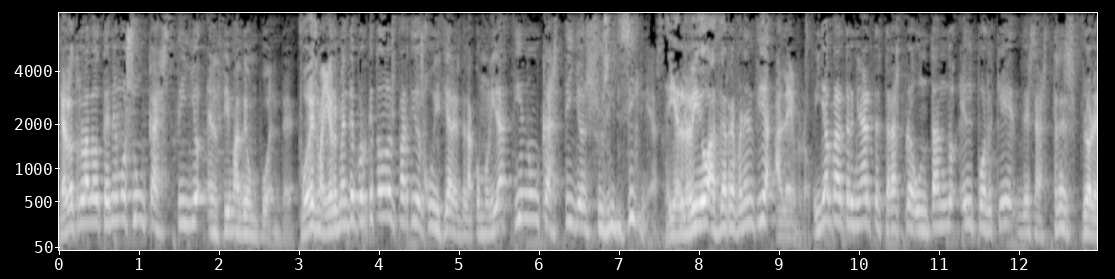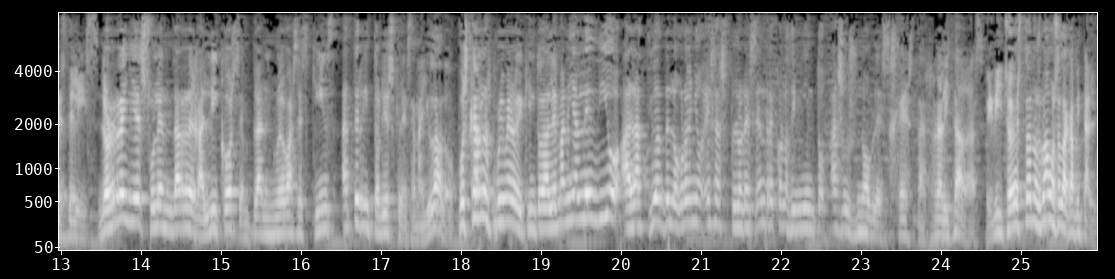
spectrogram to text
Y al otro lado tenemos un castillo encima de un puente. Pues mayormente porque todos los partidos judiciales de la comunidad tiene un castillo en sus insignias. Y el río hace referencia al Ebro. Y ya para terminar te estarás preguntando el porqué de esas tres flores de lis. Los reyes suelen dar regalicos en plan nuevas skins a territorios que les han ayudado. Pues Carlos I y V de Alemania le dio a la ciudad de Logroño esas flores en reconocimiento a sus nobles gestas realizadas. Y dicho esto, nos vamos a la capital,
